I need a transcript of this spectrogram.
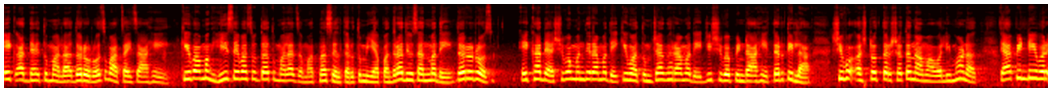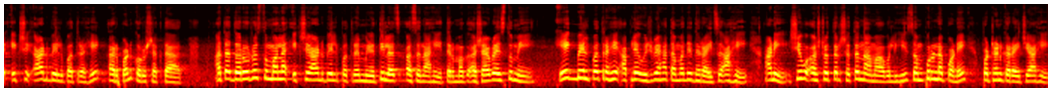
एक अध्याय तुम्हाला दररोज वाचायचा आहे. किंवा मग ही सेवा सुद्धा तुम्हाला जमत नसेल तर तुम्ही या पंधरा दिवसांमध्ये दररोज एखाद्या शिवमंदिरामध्ये किंवा तुमच्या घरामध्ये जी शिवपिंड आहे तर तिला शिव अष्टोत्तर शतनामावली म्हणत त्या पिंडीवर एकशे आठ बेलपत्र हे अर्पण करू शकतात. आता दररोज तुम्हाला एकशे आठ बेलपत्र मिळतीलच असं नाही. तर मग अशा वेळेस तुम्ही एक बेलपत्र हे आपल्या उजव्या हातामध्ये धरायचं आहे आणि शिव अष्टोत्तर शतनामावली ही संपूर्णपणे पठण करायची आहे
